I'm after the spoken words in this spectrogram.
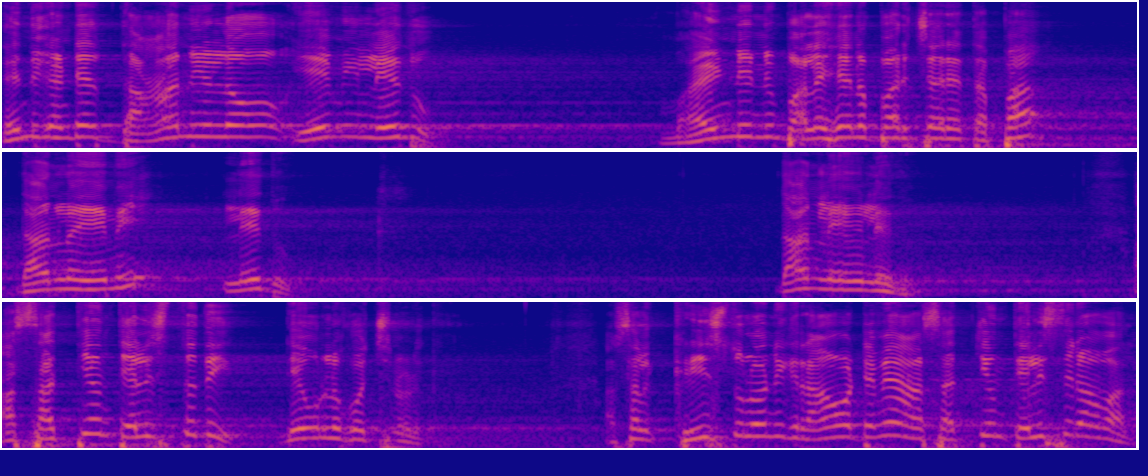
ఎందుకంటే దానిలో ఏమీ లేదు. మైండ్ని బలహీనపరిచారే తప్ప దానిలో ఏమీ లేదు. దానిలో ఏమీ లేదు. ఆ సత్యం తెలుస్తుంది దేవుళ్ళకి వచ్చినోడికి. అసలు క్రీస్తులోనికి రావటమే ఆ సత్యం తెలిసి రావాలి.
